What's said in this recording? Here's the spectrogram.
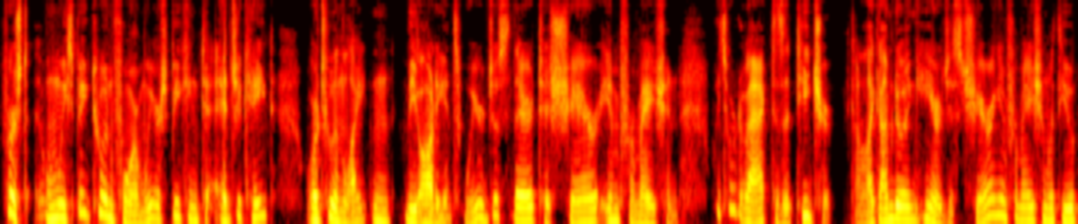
First, when we speak to inform, we are speaking to educate or to enlighten the audience. We're just there to share information. We sort of act as a teacher, kind of like I'm doing here, just sharing information with you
